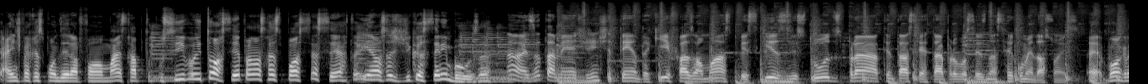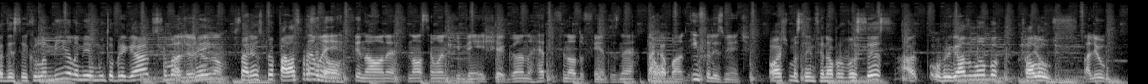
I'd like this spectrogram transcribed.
a gente vai responder da forma mais rápida possível e torcer para nossa resposta ser certa e nossas dicas serem boas, né? Não, exatamente. A gente tenta aqui, faz ao máximo pesquisas, estudos para tentar acertar para vocês nas recomendações. É, bom agradecer aqui o Lambinha. Lambinha, muito obrigado. Semana Valeu, que vem Jogão. estaremos preparados para final. Aí, final, né? Final semana que vem chegando, reta final do Fentas, né? Tá acabando, infelizmente. Ótima semifinal para vocês. Ah, obrigado, Lamba. Falou. Valeu. Valeu.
